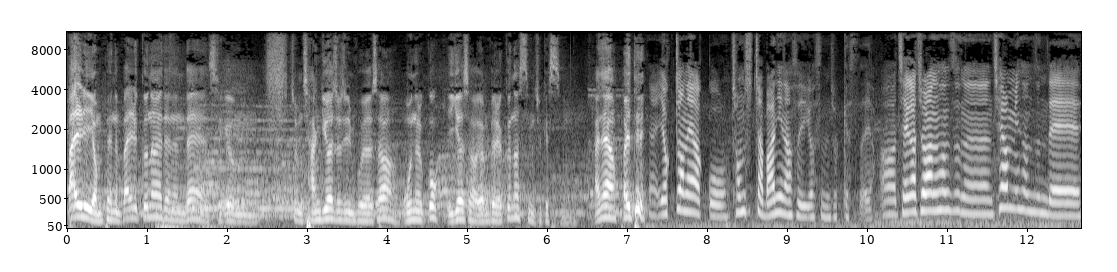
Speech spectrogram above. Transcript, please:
빨리 연패는 빨리 끊어야 되는데 지금 좀 장기화 조짐이 보여서 오늘 꼭 이겨서 연패를 끊었으면 좋겠습니다. 안녕, 화이팅! 역전해갖고 점수차 많이 나서 이겼으면 좋겠어요. 어, 제가 좋아하는 선수는 최현민 선수인데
